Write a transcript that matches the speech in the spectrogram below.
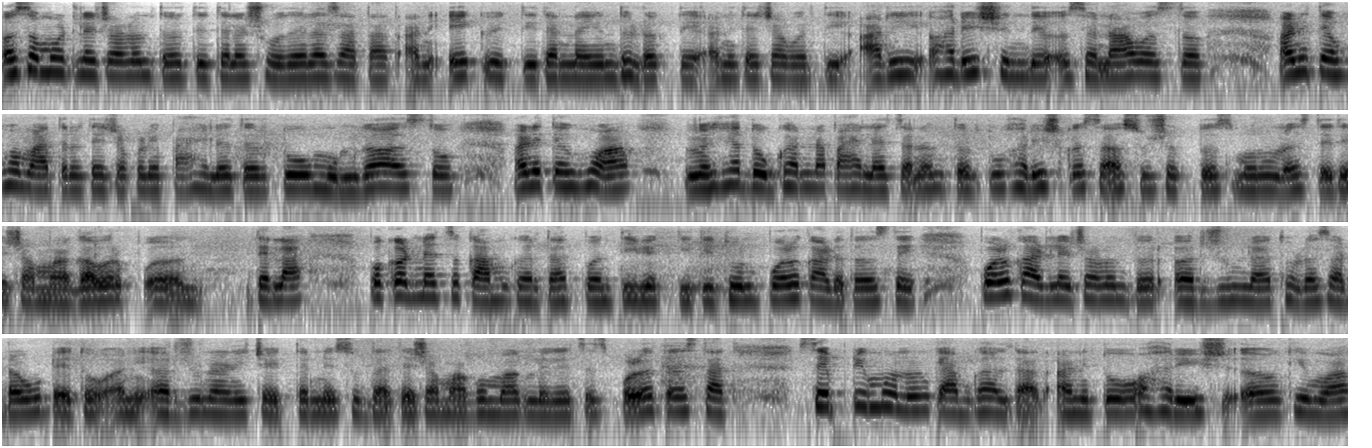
असं म्हटल्याच्या नंतर ते त्याला शोधायला जातात आणि एक व्यक्ती त्यांना येऊन धडकते आणि त्याच्यावरती हरी हरीश शिंदे असं नाव असतं आणि तेव्हा मात्र त्याच्याकडे पाहिलं तर तो मुलगा असतो आणि तेव्हा ह्या दोघांना पाहिल्याच्या नंतर तू हरीश कसा असू शकतोस म्हणून असते त्याच्या मागावर प- त्याला पकडण्याचं काम करतात. पण ती व्यक्ती तिथून पळ काढत असते. पळ काढल्याच्या नंतर अर्जुनला थोडासा डाऊट येतो आणि अर्जुन आणि चैतन्यसुद्धा त्याच्या मागोमाग लगेचच पळत असतात. सेफ्टी म्हणून कॅप घालतात आणि तो हरीश किंवा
